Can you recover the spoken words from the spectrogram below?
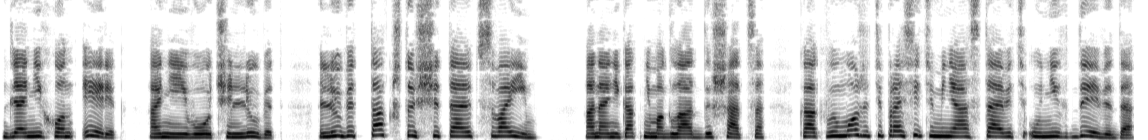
Для них он Эрик, они его очень любят. Любят так, что считают своим. Она никак не могла отдышаться. «Как вы можете просить у меня оставить у них Дэвида?»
